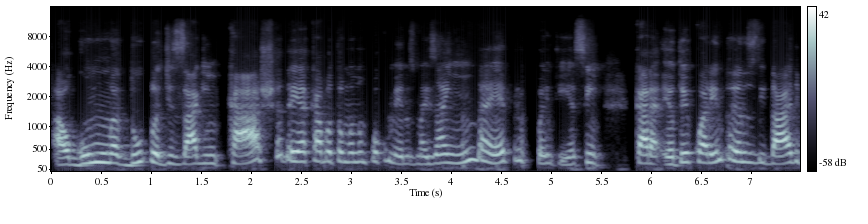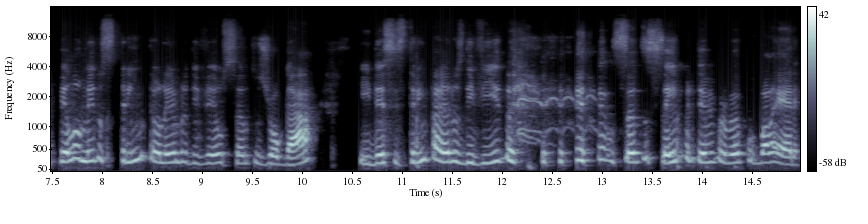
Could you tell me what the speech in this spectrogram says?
alguma dupla de zaga encaixa, daí acaba tomando um pouco menos, mas ainda é preocupante. E assim, cara, eu tenho 40 anos de idade, pelo menos 30 eu lembro de ver o Santos jogar e desses 30 anos de vida, o Santos sempre teve problema com bola aérea.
